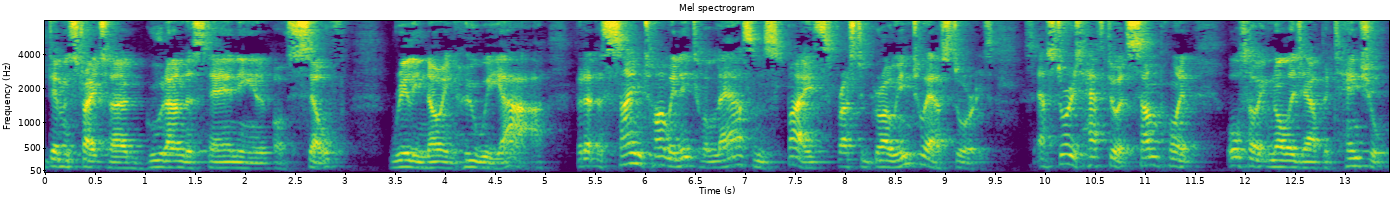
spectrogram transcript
demonstrates a good understanding of self, really knowing who we are. But at the same time, we need to allow some space for us to grow into our stories. Our stories have to, at some point, also acknowledge our potential.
